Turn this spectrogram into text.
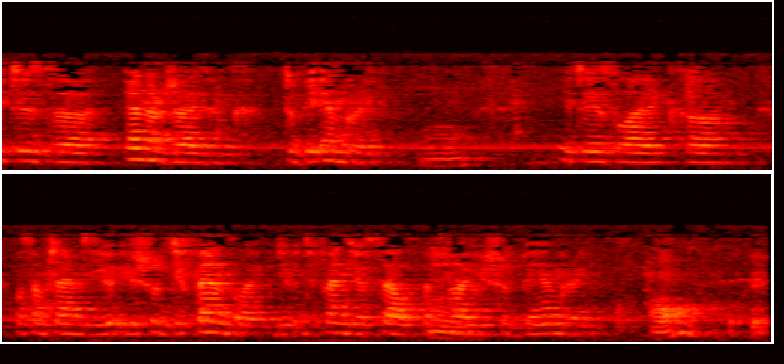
it is uh, energizing to be angry. Mm. It is like uh, or sometimes you, you should defend like you defend yourself. That's why Mhm. you should be angry. Oh, okay.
